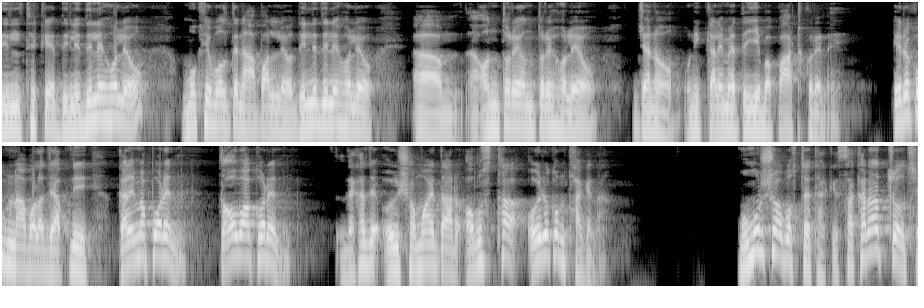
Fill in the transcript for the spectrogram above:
দিল থেকে, দিলে দিলে হলেও, মুখে বলতে না পারলেও, দিলে দিলে হলেও অন্তরে অন্তরে হলেও যেন উনি কালিমা বা পাঠ করে নেয়। এরকম না বলা যে আপনি কালিমা পড়েন, তওবা করেন, দেখা যায় ওই সময় তার অবস্থা ওই রকম থাকে না। মুমূর্ষ অবস্থায় থাকে সাকারাত চলছে,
